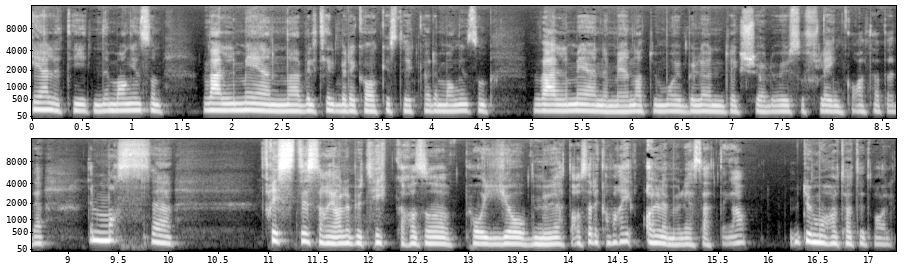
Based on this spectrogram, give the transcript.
hele tiden. Det er mange som velmenende vil tilby deg kakestykker. Det er mange som velmenende mener at du må jo belønne deg sjøl, du er jo så flink og alt dette. Det, det, er masse fristelser i alle butikker, altså på jobb, møter. Altså det kan være i alle mulige settinger. Du må ha tatt et valg.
